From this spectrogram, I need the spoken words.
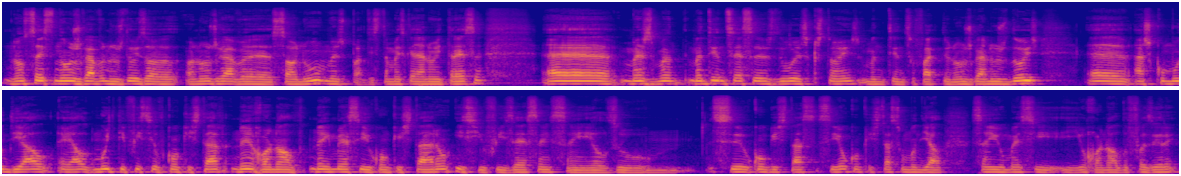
não sei se não jogava nos dois ou, ou não jogava só num, mas pronto, isso também se calhar não interessa. Uh, mas mantendo-se essas duas questões, mantendo-se o facto de eu não jogar nos dois, uh, acho que o Mundial é algo muito difícil de conquistar. Nem Ronaldo nem Messi o conquistaram, e se o fizessem sem eles o. Se, o conquistasse, se eu conquistasse o Mundial sem o Messi e o Ronaldo fazerem,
